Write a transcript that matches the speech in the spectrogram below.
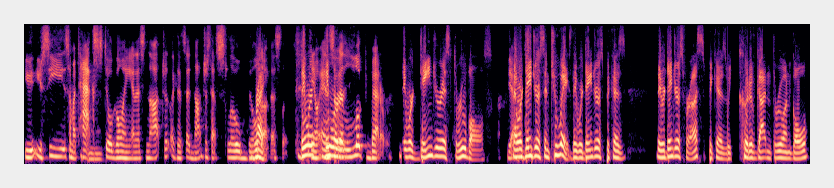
You you see some attacks mm-hmm. still going, and it's not just like I said, not just that slow buildup. right. That's they were, you know, and so were, it looked better. They were dangerous through balls. Yeah, they were dangerous in two ways. They were dangerous because they were dangerous for us because we could have gotten through on goal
